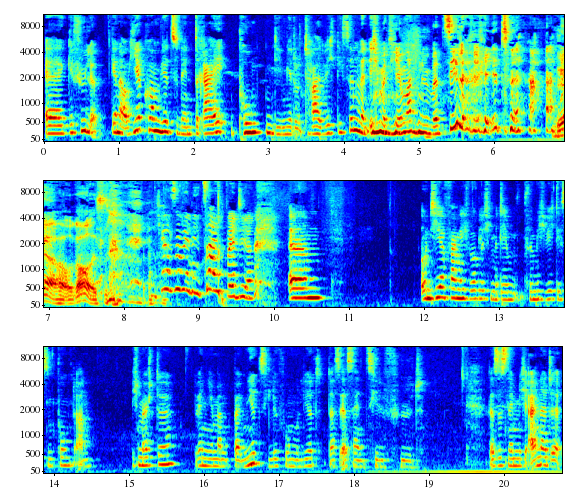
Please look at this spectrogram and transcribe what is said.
Äh, Gefühle. Genau, hier kommen wir zu den drei Punkten, die mir total wichtig sind, wenn ich mit jemandem über Ziele rede. ja, hau raus. ich habe so wenig Zeit bei dir. Ähm, und hier fange ich wirklich mit dem für mich wichtigsten Punkt an. Ich möchte, wenn jemand bei mir Ziele formuliert, dass er sein Ziel fühlt. Das ist nämlich einer der,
